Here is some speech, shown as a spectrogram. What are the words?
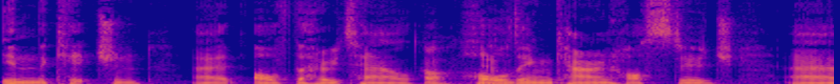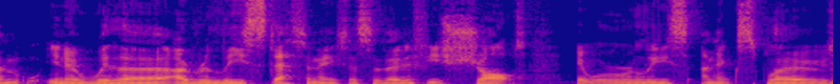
in the kitchen uh, of the hotel, Oh, yeah. holding Karen hostage. Um, you know, with a, a release detonator, so that if he's shot, it will release and explode.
